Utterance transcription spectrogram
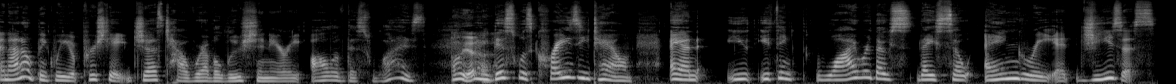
And I don't think we appreciate just how revolutionary all of this was. Oh, yeah. I mean, this was crazy town. And you you think why were those they so angry at Jesus?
